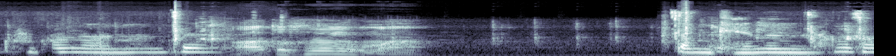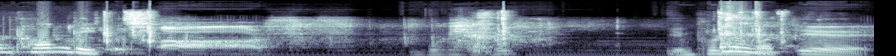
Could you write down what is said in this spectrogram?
그건 아닌데 아, 또 소영이구만. 일단 걔는 항상 포함돼 있지. 아, 알았어. 인플루언 파티에,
